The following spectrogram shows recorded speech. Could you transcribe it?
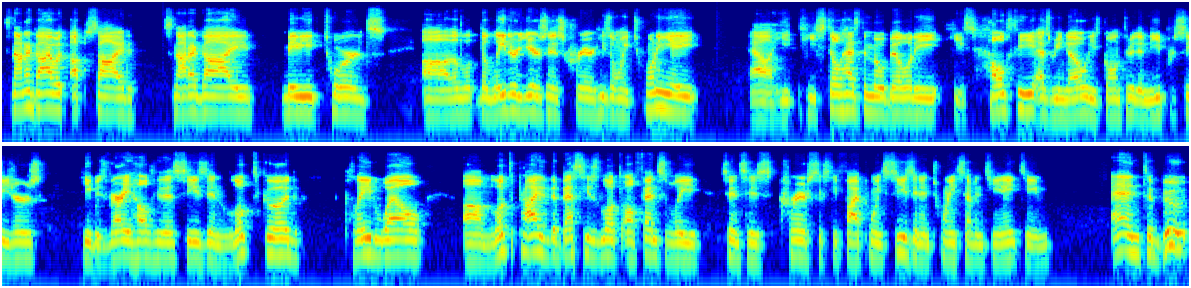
It's not a guy with upside. It's not a guy maybe towards uh, the, the, later years in his career. He's only 28. Uh, he, he still has the mobility. He's healthy, as we know. He's gone through the knee procedures. He was very healthy this season, looked good, played well, um, looked probably the best he's looked offensively since his career 65 point season in 2017 18. And to boot,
